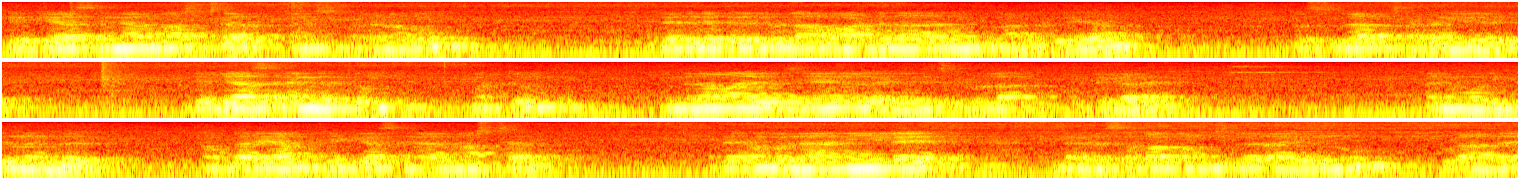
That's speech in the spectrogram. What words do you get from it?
കെ കെ അസനാർ മാസ്റ്റർ അനുസ്മരണവും അദ്ദേഹത്തിന്റെ പേരിലുള്ള അവാർഡ് ദാനവും നടക്കുകയാണ്. പ്രസ്തുത ചടങ്ങിൽ വിദ്യാഭ്യാസ രംഗത്തും മറ്റും ഉന്നതമായ വിജയങ്ങൾ കൈവരിച്ചിട്ടുള്ള കുട്ടികളെ അനുമോദിക്കുന്നുണ്ട്. നമുക്കറിയാം കെ കെ അസനാർ മാസ്റ്റർ അദ്ദേഹം പൊന്നാനിയിലെ നഗരസഭാ കൗൺസിലറായിരുന്നു കൂടാതെ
